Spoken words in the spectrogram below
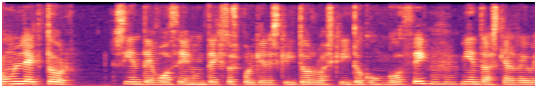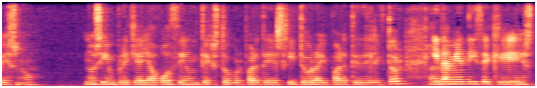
un lector siente goce en un texto es porque el escritor lo ha escrito con goce, mientras que al revés no. No siempre que haya goce en un texto por parte del escritor hay parte del lector. Y también dice que es-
